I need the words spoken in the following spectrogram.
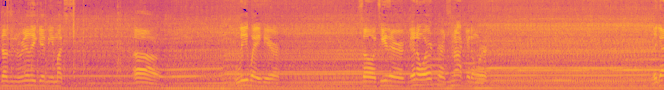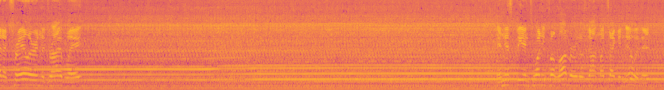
doesn't really give me much uh, leeway here. So it's either gonna work or it's not gonna work. They got a trailer in the driveway. And this being 20 foot lumber, there's not much I can do with it.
